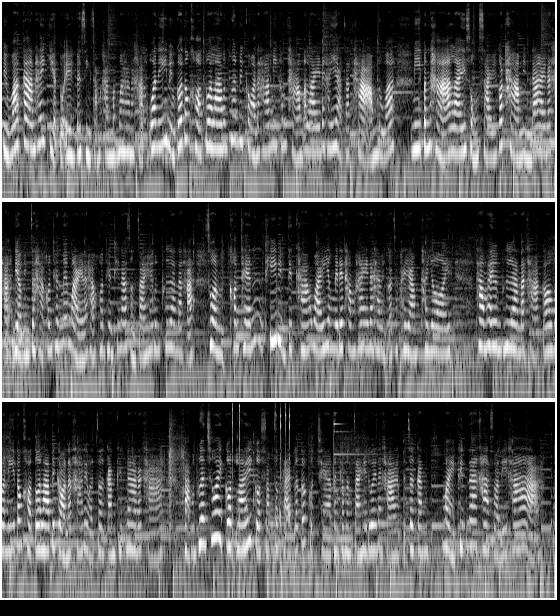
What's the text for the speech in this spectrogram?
บิวว่าการให้เกียรติตัวเองเป็นสิ่งสำคัญมากๆนะคะ วันนี้บิวก็ต้องขอตัวลาเพื่อนๆไปก่อนนะคะ มีคำถามอะไรนะคะ อยากจะถามหรือว่ามีปัญหาอะไรสงสัยก็ถามบิมได้นะคะ เดี๋ยวบิมจะหาคอนเทนต์ใหม่ๆนะคะคอนเทนต์ที่น่าสนใจให้เพื่อนๆนะคะ ส่วนคอนเทนต์ที่บิมติดค้างไว้ยังไม่ได้ทำให้นะคะบิมก็จะพยายามทยอย ทำให้เพื่อนๆนะคะ ก็วันนี้ต้องขอตัวลาไปก่อนนะคะ เดี๋ยวเจอกันคลิปหน้านะคะ ฝากเพื่อนๆช่วยกดไลค์กด Subscribe แล้วก็กดแชร์เป็นกำลังใจให้ด้วยนะคะ เดี๋ยวเจอกันใหม่คลิปหน้าค่ะ สวัสดีค่ะ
